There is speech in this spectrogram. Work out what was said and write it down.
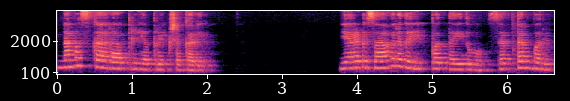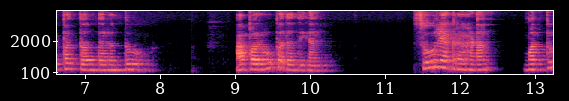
ನಮಸ್ಕಾರ ಪ್ರಿಯ ಪ್ರೇಕ್ಷಕರೇ. ಎರಡು ಸಾವಿರದ ಇಪ್ಪತ್ತೈದು ಸೆಪ್ಟೆಂಬರ್ ಇಪ್ಪತ್ತೊಂದರಂದು ಅಪರೂಪದ ದಿನ. ಸೂರ್ಯಗ್ರಹಣ ಮತ್ತು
